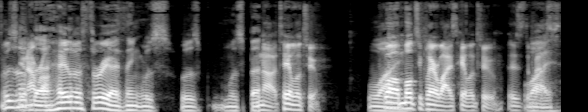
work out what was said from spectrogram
It was You're up not there. wrong. Halo Three, I think, was was was better. No, it's Halo Two. Why? Well, multiplayer wise, Halo Two is the Why? best.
